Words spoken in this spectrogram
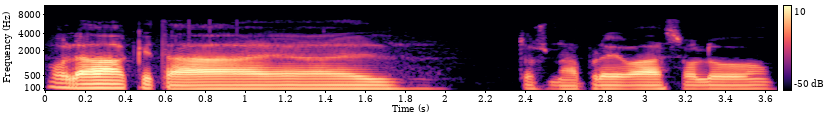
Hola, ¿qué tal? Esto es una prueba solo.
